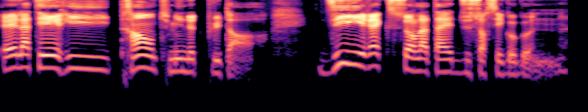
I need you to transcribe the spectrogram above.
Elle atterrit trente minutes plus tard, direct sur la tête du sorcier Gogun.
